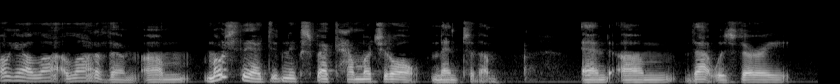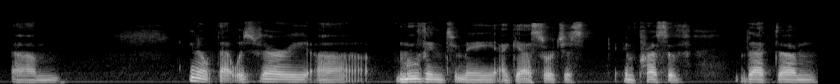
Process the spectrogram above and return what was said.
Oh yeah, a lot, a lot of them. Um, mostly, I didn't expect how much it all meant to them, and um, that was very, um, you know, that was very uh, moving to me, I guess, or just impressive. That um,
